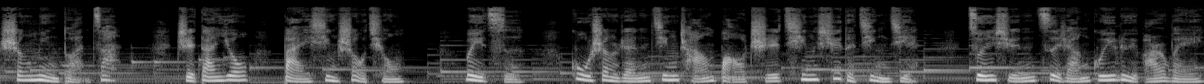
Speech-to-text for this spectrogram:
生命短暂。只担忧百姓受穷，为此，故圣人经常保持清虚的境界，遵循自然规律而为，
